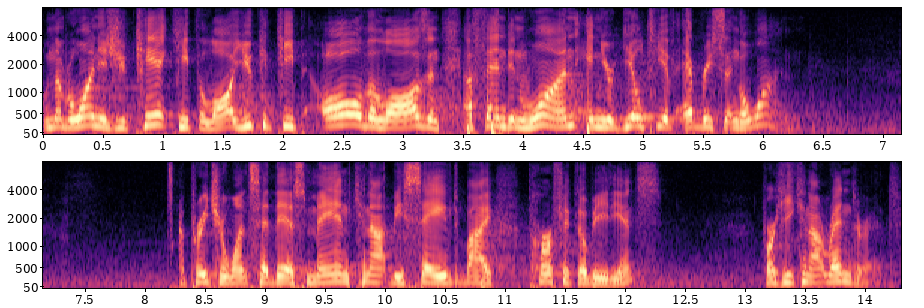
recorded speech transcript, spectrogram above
Well, number one is you can't keep the law. You could keep all the laws and offend in one, and you're guilty of every single one. A preacher once said this Man cannot be saved by perfect obedience, for he cannot render it.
